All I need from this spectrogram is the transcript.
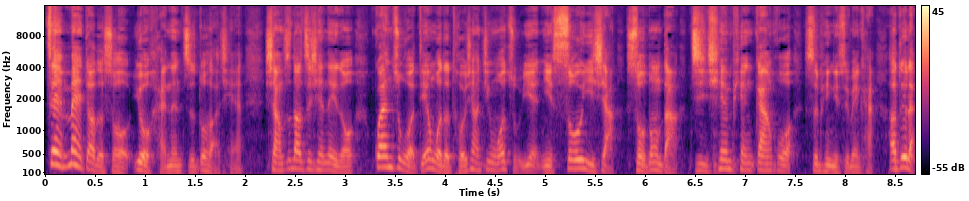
再卖掉的时候，又还能值多少钱？想知道这些内容，关注我，点我的头像进我主页，你搜一一下手动挡几千篇干货视频，你随便看啊。对了，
